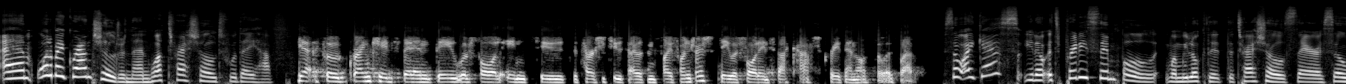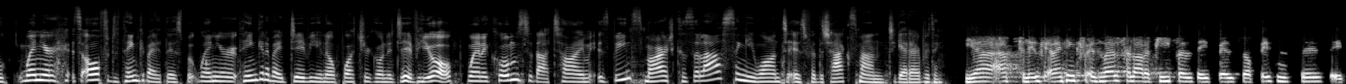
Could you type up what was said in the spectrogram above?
Um, what about grandchildren then? What threshold would they have? Yeah, so grandkids then they will fall into the thirty-two thousand five hundred. They would fall into that category then also as well. So I guess, you know, it's pretty simple when we look at the thresholds there. So when you're, it's awful to think about this, but when you're thinking about divvying up what you're going to divvy up when it comes to that time is being smart because the last thing you want is for the taxman to get everything. Yeah, absolutely. And I think as well for a lot of people, they've built up businesses, they've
